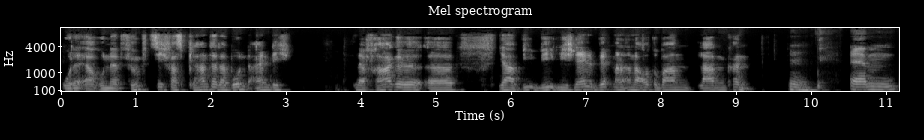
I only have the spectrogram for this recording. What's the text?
oder eher 150? Was plant da der Bund eigentlich in der Frage, äh, ja, wie, wie, wie schnell wird man an der Autobahn laden können? Hm. Ähm,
